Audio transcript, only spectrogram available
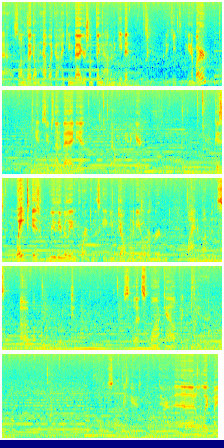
uh, as long as I don't have like a hiking bag or something, I'm gonna keep it. I'm gonna keep the peanut butter. Canned soup's not a bad idea, but I'm gonna leave it here. Because weight is really, really important in this game. You don't want to be overburdened by an abundance of. So let's walk out again. Zombie here no one there. Eh, I don't like my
